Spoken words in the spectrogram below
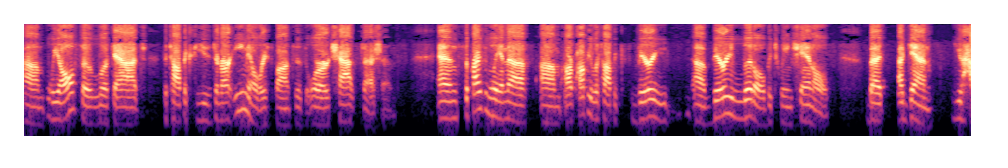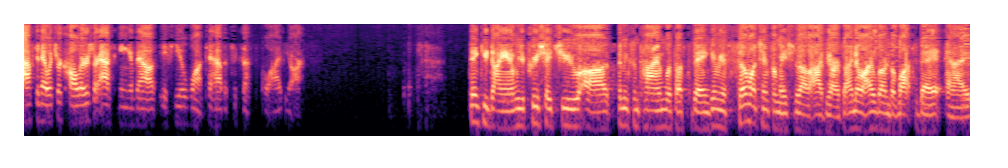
Um, we also look at the topics used in our email responses or our chat sessions. And surprisingly enough, um, our popular topics vary uh, very little between channels. But again, you have to know what your callers are asking about if you want to have a successful IVR. Thank you, Diane. We appreciate you uh, spending some time with us today and giving us so much information about IVRs. I know I learned a lot today, and I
